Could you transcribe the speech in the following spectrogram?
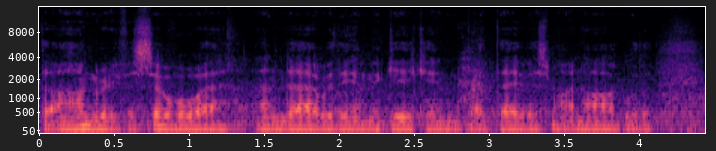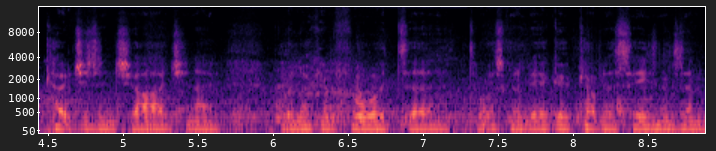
that are hungry for silverware. And uh, with Ian McGeechan, Brad Davis, Martin Haag, all the coaches in charge, you know, we're looking forward to, to what's going to be a good couple of seasons, and,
